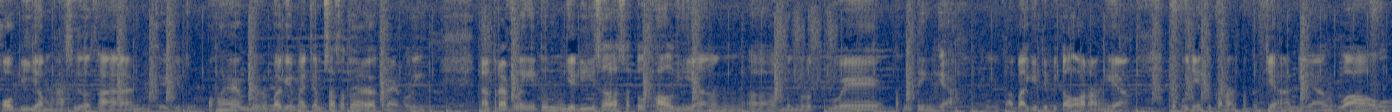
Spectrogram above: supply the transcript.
hobi yang menghasilkan kayak gitu. Pokoknya berbagai macam. Salah satunya ada traveling. Nah traveling itu menjadi salah satu hal yang uh, menurut gue penting ya gitu. Apalagi tipikal orang yang mempunyai tekanan pekerjaan yang wow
